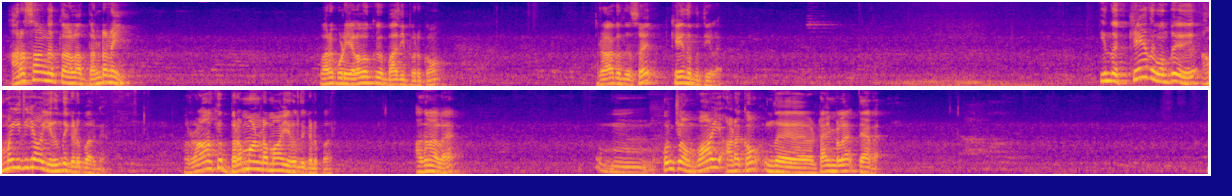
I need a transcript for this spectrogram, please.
அரசாங்கத்தால் தண்டனை வரக்கூடிய அளவுக்கு பாதிப்பு இருக்கும். ராகு திசை கேது புத்தியில். இந்த கேது வந்து அமைதியாக இருந்து கெடுப்பாருங்க. ராகு பிரம்மாண்டமாக இருந்து கெடுப்பார். அதனால் கொஞ்சம் வாய் அடக்கம் இந்த டைமில் தேவை.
